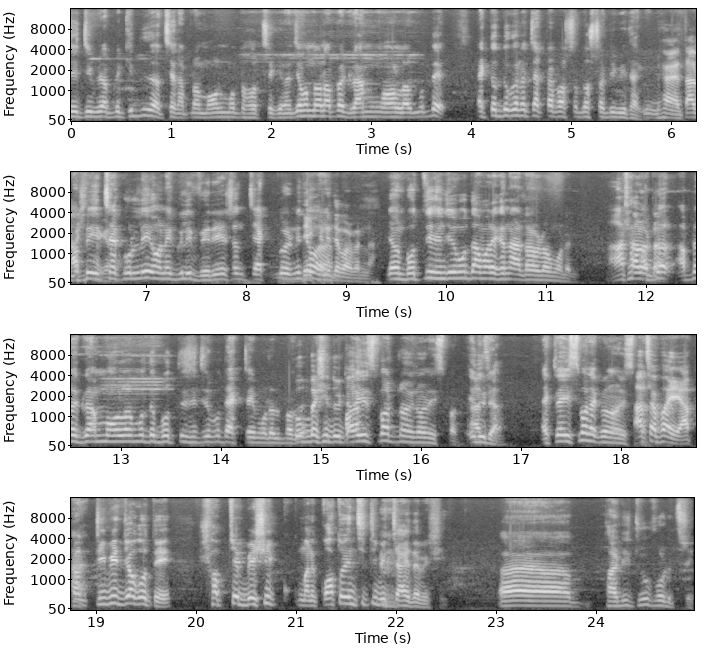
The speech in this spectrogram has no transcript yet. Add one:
যে টিভি আপনি কিনতে যাচ্ছেন আপনার মন মতো হচ্ছে কিনা? যেমন ধরুন আপনার গ্রাম মহল্লার মধ্যে একটা দোকানে চারটা পাঁচটা দশটা টিভি থাকে। হ্যাঁ তার আপনি ইচ্ছা করলেই অনেকগুলি ভেরিয়েশন চেক করে নিতে পারবেন না। যেমন বত্রিশ ইঞ্চির মধ্যে আমার এখানে আঠারোটা মডেল আঠারোটা। আপনার গ্রাম মহল্লার মধ্যে বত্রিশ ইঞ্চির মধ্যে একটাই মডেল খুব বেশি দুইটা? স্মার্ট নয় নন স্মার্ট এই আচ্ছা। দুইটা। একটা স্মার্ট একটা নন স্মার্ট আচ্ছা ভাই আপনার হ্যাঁ। টিভির জগতে সবচেয়ে বেশি মানে কত ইঞ্চি টিভির চাহিদা বেশি? থার্টি টু ফোর্টি থ্রি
